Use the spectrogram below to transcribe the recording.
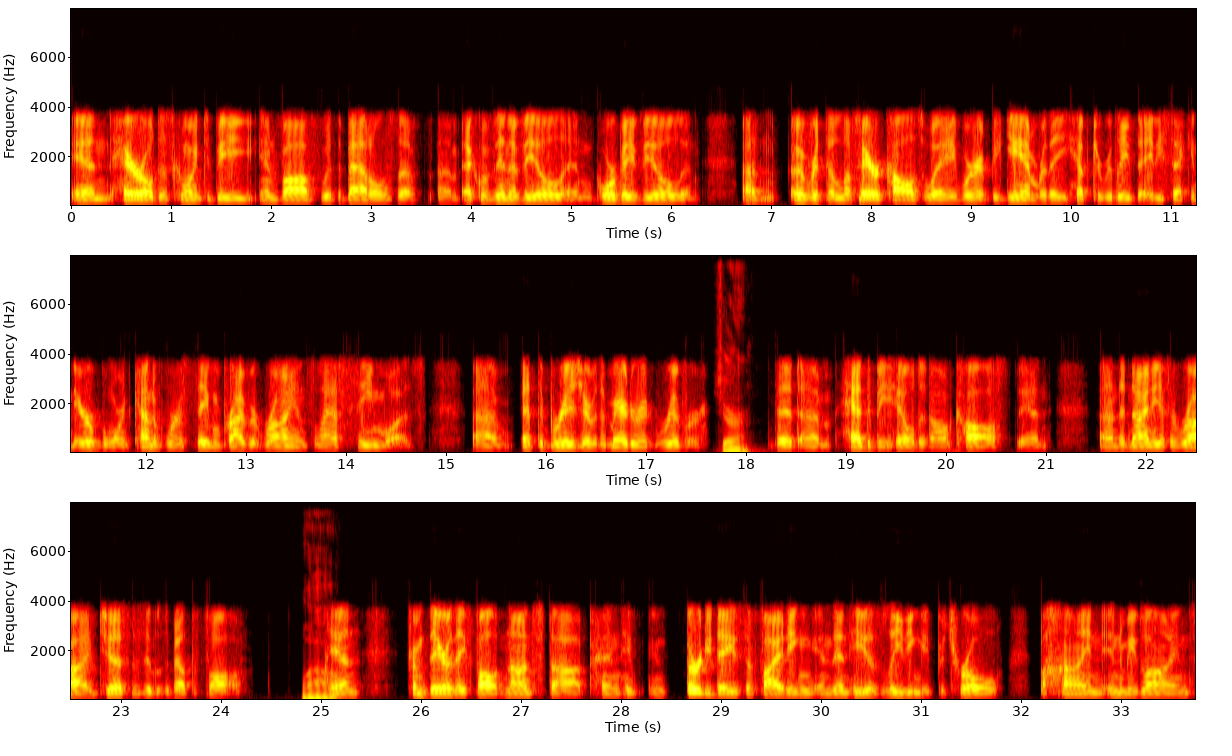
and Harold is going to be involved with the battles of um, and Gourbesville and uh, over at the La Fière Causeway where it began, where they helped to relieve the 82nd Airborne, kind of where Saving Private Ryan's last scene was, um, at the bridge over the Merderet River. Sure. That um, had to be held at all costs, and uh, the 90th arrived just as it was about to fall. Wow. And from there they fought nonstop and he, in 30 days of fighting and then he is leading a patrol behind enemy lines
